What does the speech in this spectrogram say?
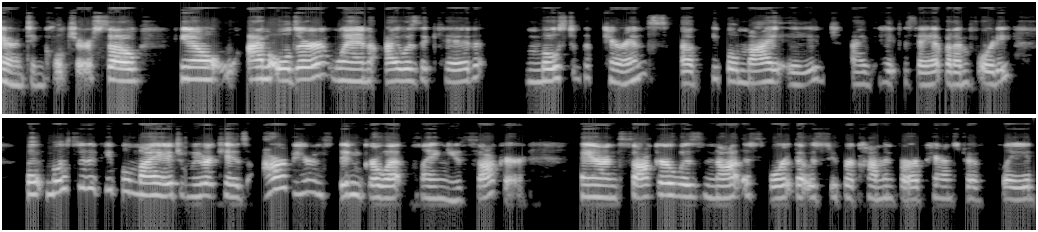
parenting culture. So, you know, I'm older. When I was a kid, most of the parents of people my age, I hate to say it, but I'm 40, but most of the people my age when we were kids, our parents didn't grow up playing youth soccer. And soccer was not a sport that was super common for our parents to have played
